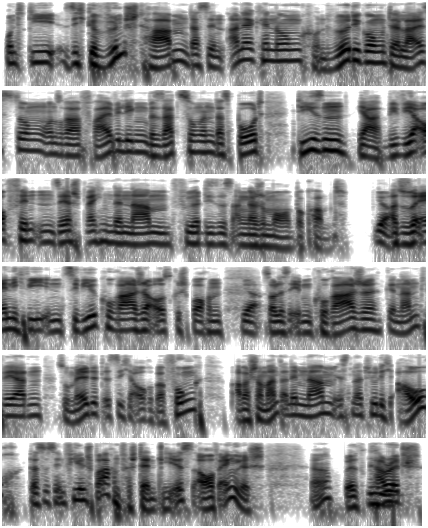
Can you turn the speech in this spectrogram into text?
und die sich gewünscht haben, dass in Anerkennung und Würdigung der Leistungen unserer freiwilligen Besatzungen das Boot diesen, ja, wie wir auch finden, sehr sprechenden Namen für dieses Engagement bekommt. Ja. Also so ähnlich wie in Zivilcourage ausgesprochen, ja. soll es eben Courage genannt werden. So meldet es sich auch über Funk. Aber charmant an dem Namen ist natürlich auch, dass es in vielen Sprachen verständlich ist, auch auf Englisch. Ja? With mhm. courage,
